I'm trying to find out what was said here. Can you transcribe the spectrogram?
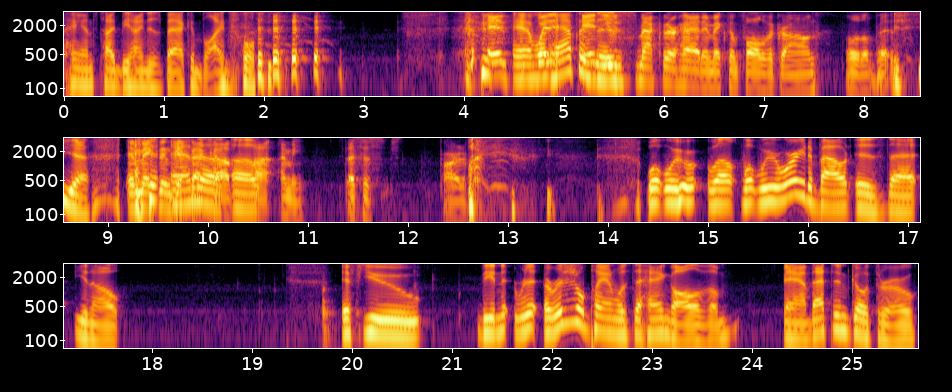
hands tied behind his back and blindfolded. And, And what happens and you smack their head and make them fall to the ground a little bit yeah. and make them get And, back uh, up. uh, Uh, I mean, that's just part of it. What we were well, what we were worried about is that you know, if you, the ri- original plan was to hang all of them, and that didn't go through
